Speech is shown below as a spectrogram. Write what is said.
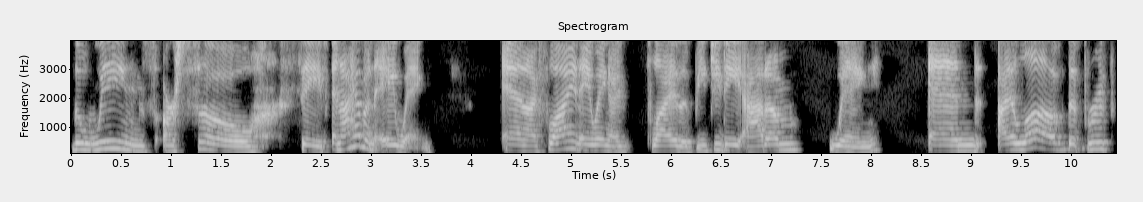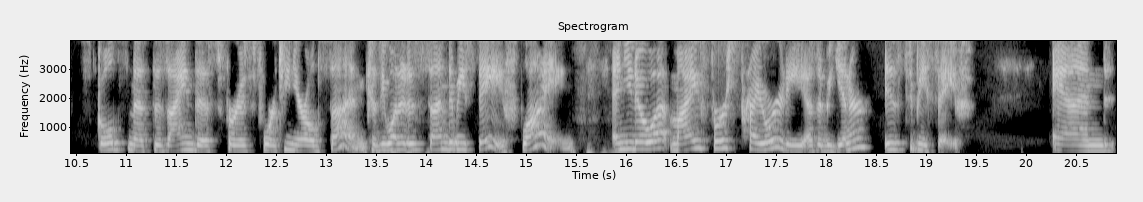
the wings are so safe. And I have an A wing, and I fly an A wing. I fly the BGD Adam wing. And I love that Bruce Goldsmith designed this for his 14 year old son because he wanted his son to be safe flying. and you know what? My first priority as a beginner is to be safe. And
